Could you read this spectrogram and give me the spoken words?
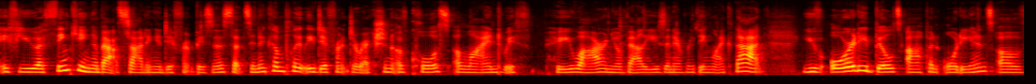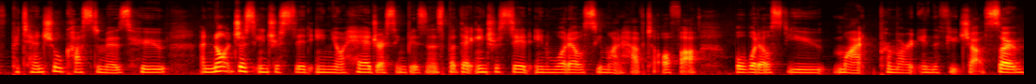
if you are thinking about starting a different business that's in a completely different direction, of course, aligned with who you are and your values and everything like that, you've already built up an audience of potential customers who are not just interested in your hairdressing business, but they're interested in what else you might have to offer or what else you might promote in the future. So,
